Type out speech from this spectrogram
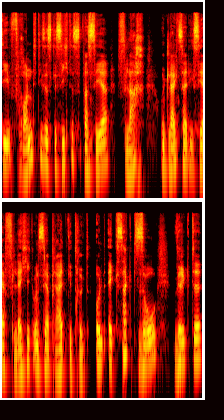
die Front dieses Gesichtes war sehr flach und gleichzeitig sehr flächig und sehr breit gedrückt. Und exakt so wirkte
